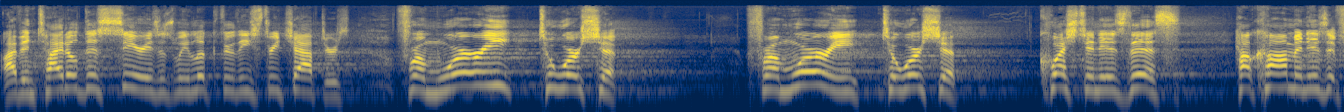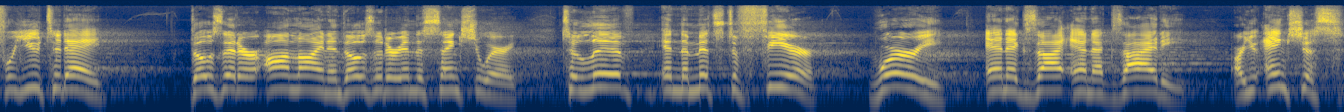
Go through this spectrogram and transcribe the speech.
I've entitled this series as we look through these three chapters From Worry to Worship. From Worry to Worship. Question is this How common is it for you today, those that are online and those that are in the sanctuary, to live in the midst of fear, worry, and anxiety? Are you anxious?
